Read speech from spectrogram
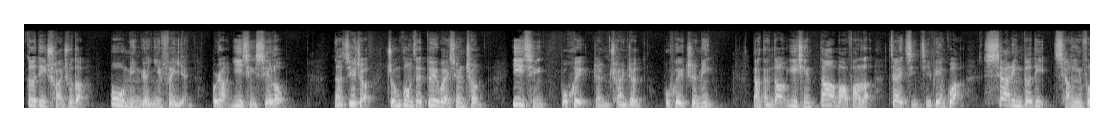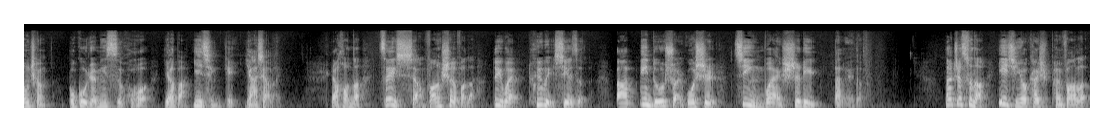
各地传出的不明原因肺炎。不让疫情泄露，那接着中共在对外宣称疫情不会人传人，不会致命。那等到疫情大爆发了，再紧急变卦，下令各地强硬封城，不顾人民死活，也要把疫情给压下来。然后呢，再想方设法的对外推诿卸责，把病毒甩锅是境外势力带来的。那这次呢，疫情又开始喷发了，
